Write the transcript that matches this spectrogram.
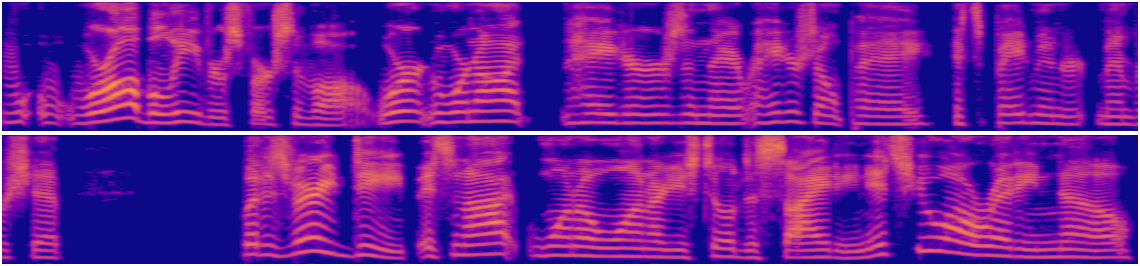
we're all believers first of all. We're we're not haters and their haters don't pay. It's a paid membership but it's very deep. It's not 101 are you still deciding? It's you already know.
